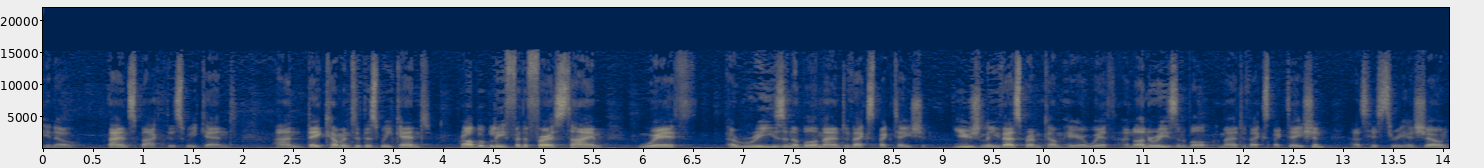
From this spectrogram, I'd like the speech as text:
you know, bounce back this weekend. And they come into this weekend probably for the first time with a reasonable amount of expectation. Usually, Veszprem come here with an unreasonable amount of expectation, as history has shown.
